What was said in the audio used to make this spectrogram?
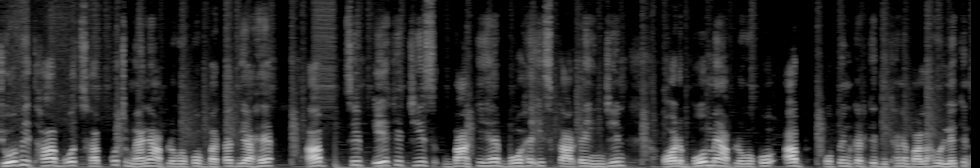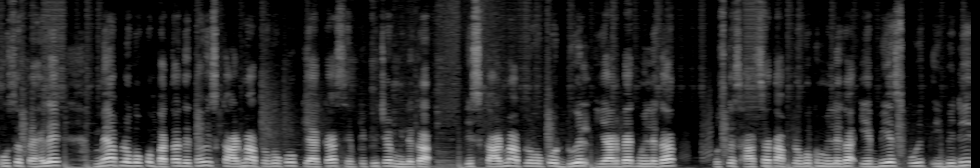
जो भी था, वो सब कुछ मैंने आप लोगों को बता दिया है। अब सिर्फ़ एक ही चीज़ बाकी है, वो है इस कार का इंजन और वो मैं आप लोगों को अब ओपन करके दिखाने वाला हूँ। लेकिन उससे पहले मैं आप लोगों को बता देता हूँ, इस कार में आप लोगों को क्या क्या सेफ्टी फीचर मिलेगा। इस कार में आप लोगों को डुअल एयर बैग मिलेगा उसके साथ साथ आप लोगों को मिलेगा A B S with E B D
